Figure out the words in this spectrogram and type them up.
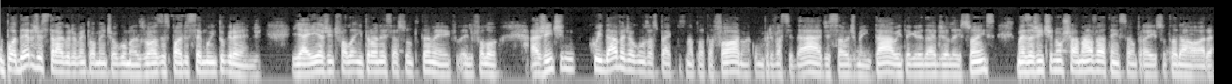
o poder de estrago de eventualmente algumas vozes pode ser muito grande. E aí a gente falou, entrou nesse assunto também. Ele falou: a gente cuidava de alguns aspectos na plataforma, como privacidade, saúde mental, integridade de eleições, mas a gente não chamava atenção para isso toda hora,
